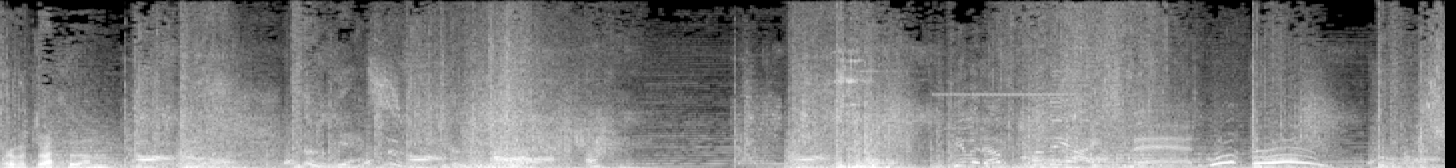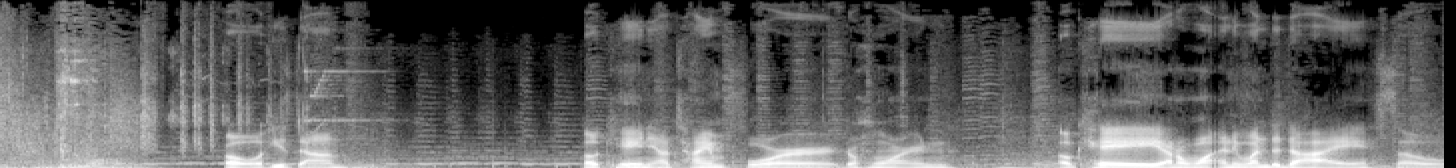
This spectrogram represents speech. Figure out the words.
What about the rest of them? Yes. Okay. Give it up for the Iceman! Oh, he's down. Okay, now time for the horn. Okay, I don't want anyone to die, so...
